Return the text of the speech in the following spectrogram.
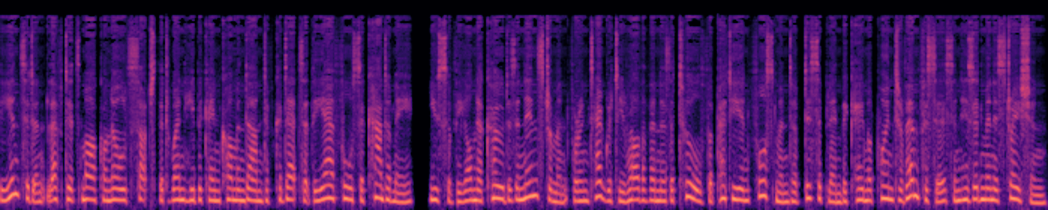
The incident left its mark on Olds such that when he became Commandant of Cadets at the Air Force Academy, use of the Honor Code as an instrument for integrity rather than as a tool for petty enforcement of discipline became a point of emphasis in his administration.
